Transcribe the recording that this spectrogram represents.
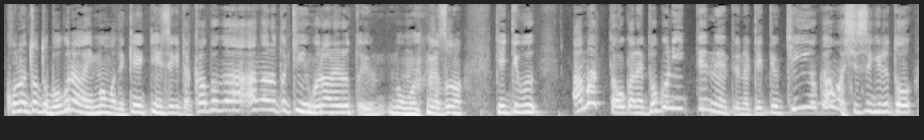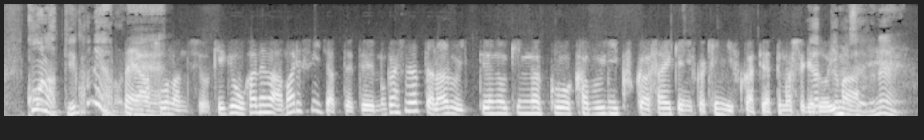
このちょっと僕らが今まで経験してきた株が上がると金売られるというのも、なんかその、結局、余ったお金どこに行ってんねんっていうのは結局金融緩和しすぎると、こうなっていくねやろね。いやそうなんですよ、結局お金が余りすぎちゃってて、昔だったらある一定の金額を株に行くか、債券に行くか、金に行くかってやってましたけど、今やってま、すよね。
